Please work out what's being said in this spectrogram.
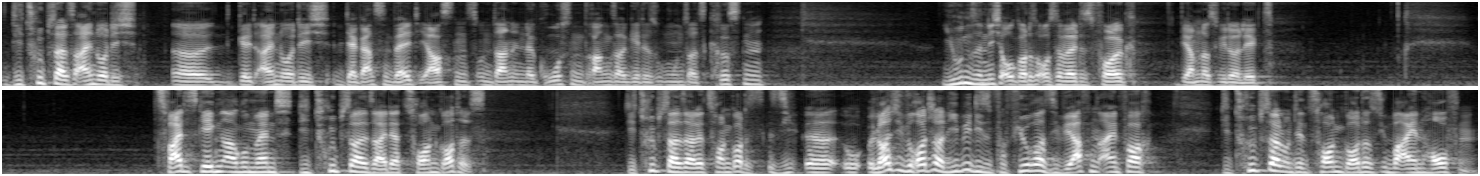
die Trübsal ist eindeutig, äh, gilt eindeutig der ganzen Welt erstens und dann in der großen Drangsal geht es um uns als Christen. Juden sind nicht auch Gottes auserwähltes Volk. Wir haben das widerlegt. Zweites Gegenargument, die Trübsal sei der Zorn Gottes. Die Trübsal sei der Zorn Gottes. Sie, äh, Leute wie Roger Libby, diese Verführer, sie werfen einfach die Trübsal und den Zorn Gottes über einen Haufen.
